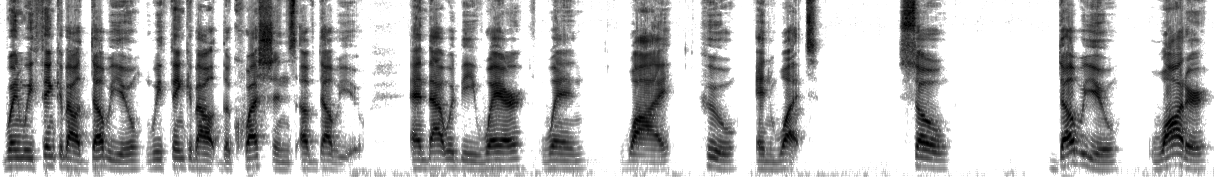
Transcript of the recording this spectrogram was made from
when we think about W, we think about the questions of W. And that would be where, when, why, who, and what. So, W, water,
